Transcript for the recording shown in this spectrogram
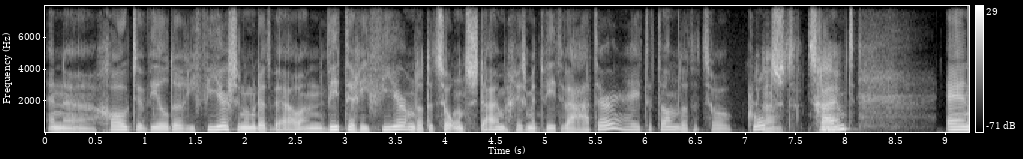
Een uh, grote wilde rivier. Ze noemen dat wel een witte rivier, omdat het zo onstuimig is met wit water, heet het dan, omdat het zo klotst, schuimt. En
